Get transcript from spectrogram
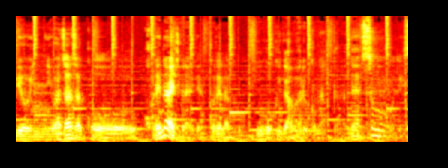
病院にわざわざこう来れないじゃないですか来れなく動きが悪くなったらね。そうですね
